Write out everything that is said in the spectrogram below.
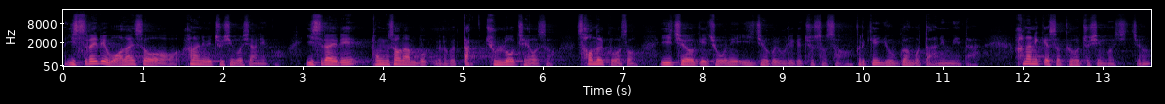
이스라엘이 원해서 하나님이 주신 것이 아니고 이스라엘이 동서남북 이렇게 딱 줄로 재어서 선을 그어서 이 지역이 좋으니 이 지역을 우리에게 주소서 그렇게 요구한 것도 아닙니다. 하나님께서 그어 주신 것이죠.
